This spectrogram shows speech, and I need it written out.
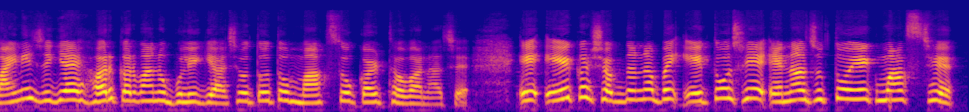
માયની જગ્યાએ હર કરવાનું ભૂલી ગયા છો, તો તો માર્ક્સ તો કટ થવાના છે. એ એક શબ્દના ભાઈ, એ તો છે, એના જ તો એક માર્ક્સ છે.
